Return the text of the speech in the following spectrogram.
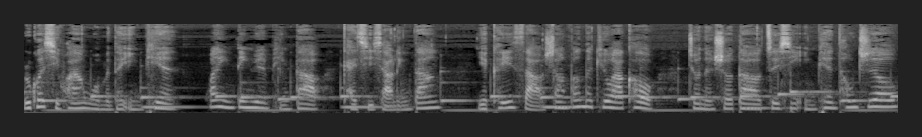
如果喜欢我们的影片，欢迎订阅频道，开启小铃铛，也可以扫上方的 Q R code，就能收到最新影片通知哦。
